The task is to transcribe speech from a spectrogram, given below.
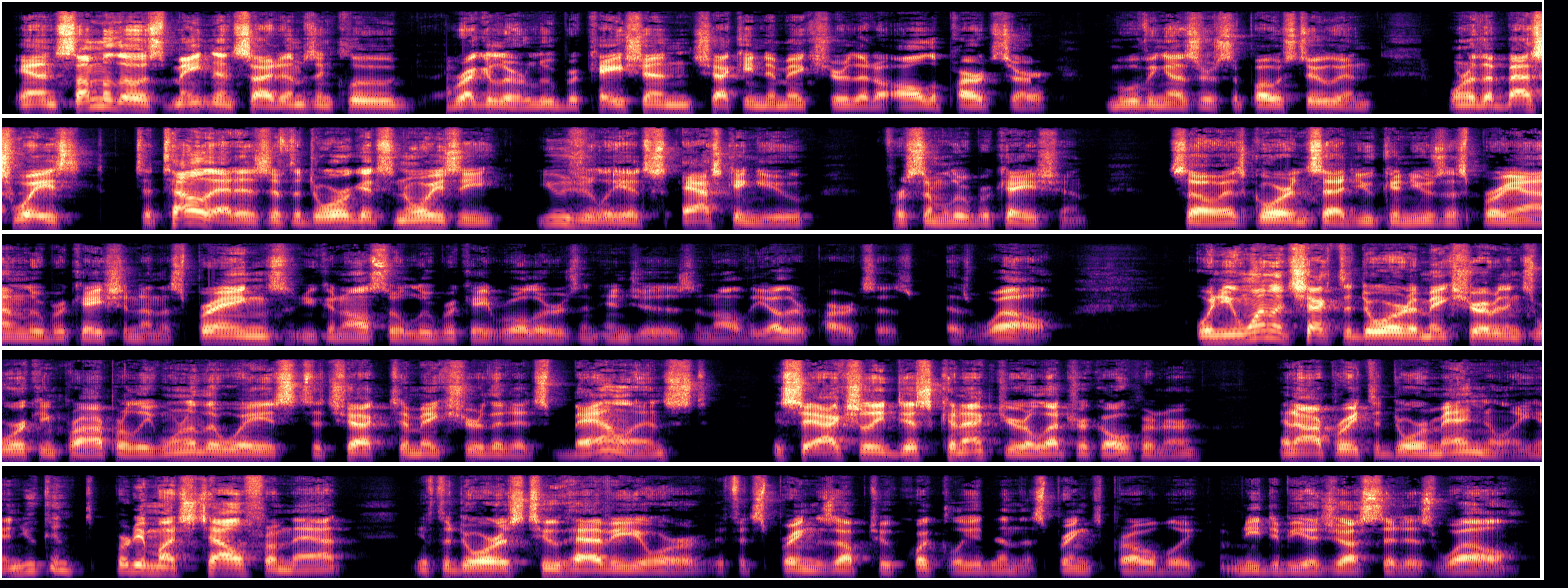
And some of those maintenance items include regular lubrication, checking to make sure that all the parts are moving as they're supposed to. And one of the best ways to tell that is if the door gets noisy, usually it's asking you for some lubrication. So, as Gordon said, you can use a spray on lubrication on the springs. You can also lubricate rollers and hinges and all the other parts as, as well. When you want to check the door to make sure everything's working properly, one of the ways to check to make sure that it's balanced is to actually disconnect your electric opener and operate the door manually. And you can pretty much tell from that if the door is too heavy or if it springs up too quickly, then the springs probably need to be adjusted as well.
